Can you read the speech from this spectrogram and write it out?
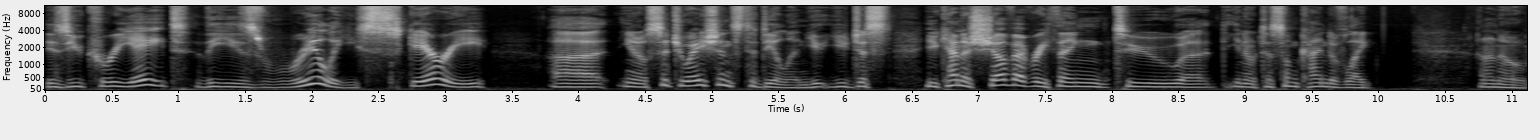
is you create these really scary, uh, you know, situations to deal in. You you just you kind of shove everything to uh, you know to some kind of like I don't know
